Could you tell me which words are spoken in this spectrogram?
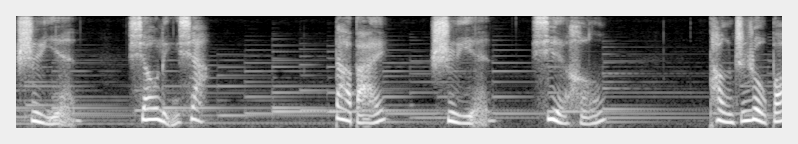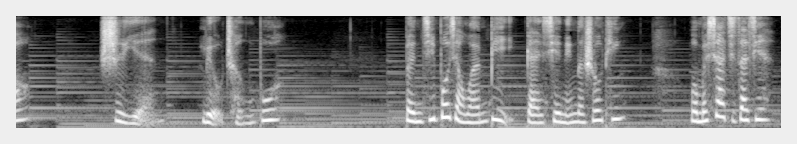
饰演萧林夏，大白。饰演谢恒，胖汁肉包饰演柳成波，本集播讲完毕，感谢您的收听，我们下集再见。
